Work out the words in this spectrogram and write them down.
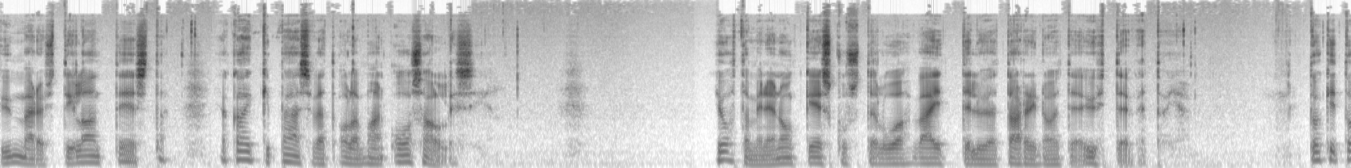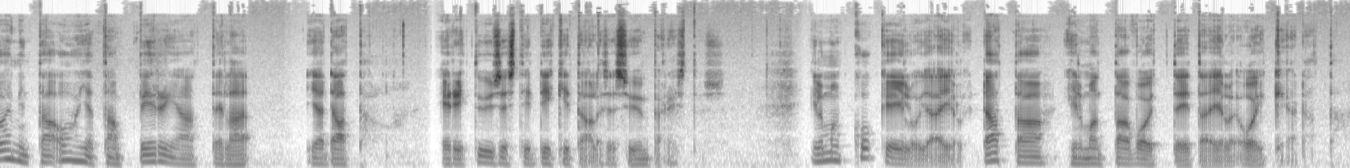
ymmärrys tilanteesta ja kaikki pääsevät olemaan osallisia. Johtaminen on keskustelua, väittelyä, tarinoita ja yhteenvetoja. Toki toimintaa ohjataan periaatteella ja datalla, erityisesti digitaalisessa ympäristössä. Ilman kokeiluja ei ole dataa, ilman tavoitteita ei ole oikea dataa.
